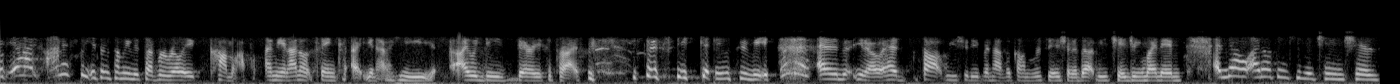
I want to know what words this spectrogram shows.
it, it honestly isn't something that's ever really come up. I mean, I don't think uh, you know he. I would be very surprised if he came to me and you know had thought we should even have a conversation about me changing my name. And no, I don't think he would change his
